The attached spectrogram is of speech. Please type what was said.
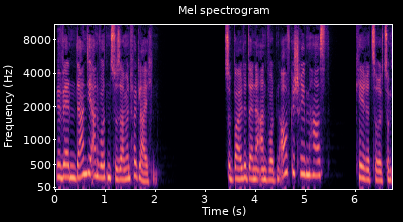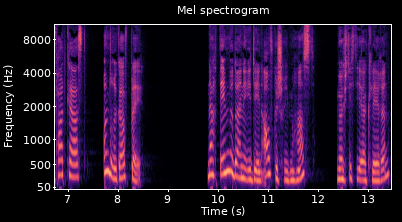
Wir werden dann die Antworten zusammen vergleichen. Sobald du deine Antworten aufgeschrieben hast, kehre zurück zum Podcast und drücke auf Play. Nachdem du deine Ideen aufgeschrieben hast, möchte ich dir erklären,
